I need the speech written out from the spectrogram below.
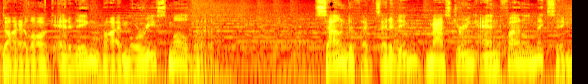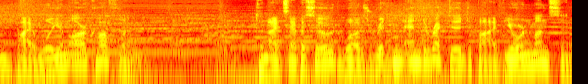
Dialogue editing by Maurice Malda. Sound effects editing, mastering, and final mixing by William R. Coughlin. Tonight's episode was written and directed by Bjorn Munson.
